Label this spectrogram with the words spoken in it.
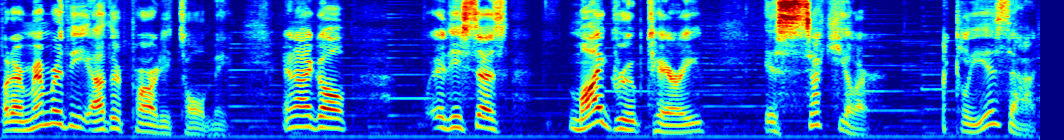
but I remember the other party told me. And I go, and he says, my group, Terry, is secular exactly is that?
